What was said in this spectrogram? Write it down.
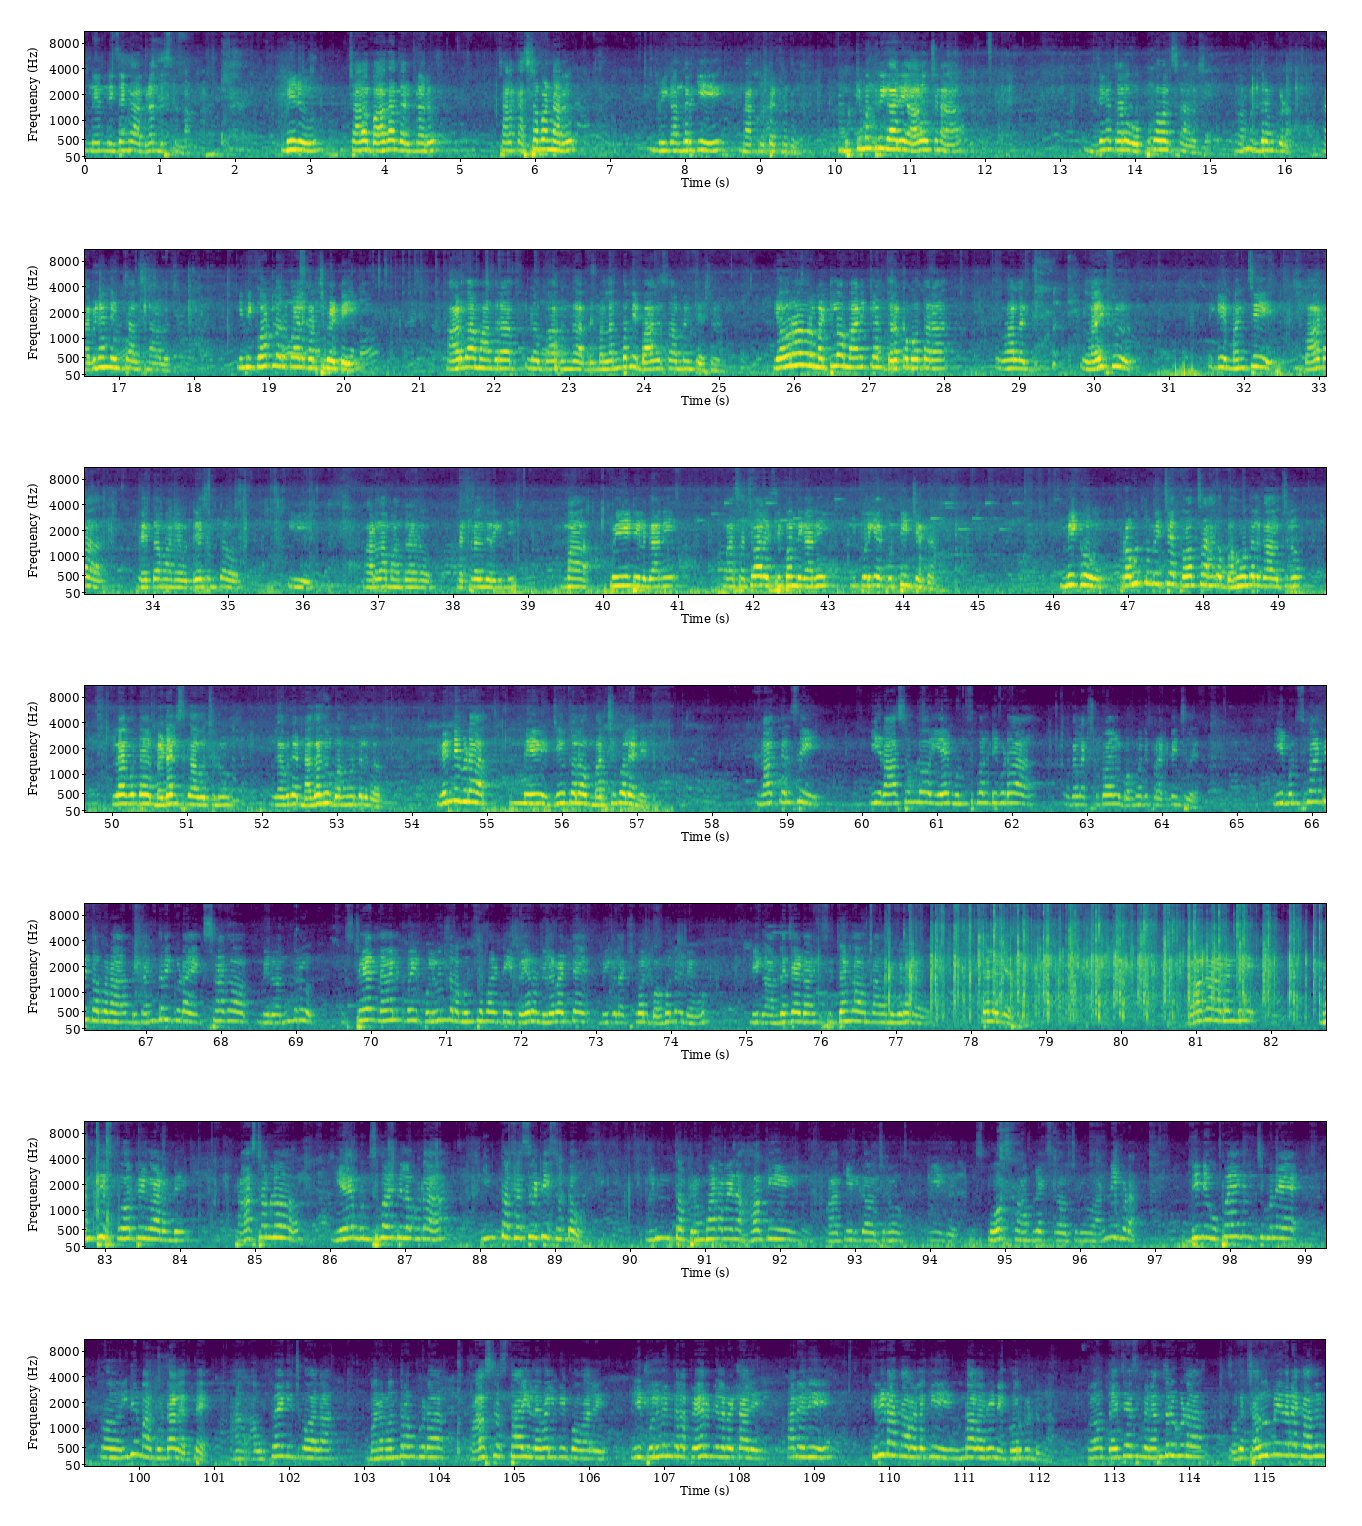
నేను నిజంగా అభినందిస్తున్నా. మీరు చాలా బాగా జరిపినారు చాలా కష్టపడినారు. మీకు అందరికీ నా కృతజ్ఞతలు. ముఖ్యమంత్రి గారి ఆలోచన నిజంగా చాలా ఒప్పుకోవాల్సిన ఆలోచన. మనందరం కూడా అభినందించాల్సిన ఆలోచన. ఇన్ని కోట్ల రూపాయలు ఖర్చు పెట్టి ఆడదాం ఆంధ్రలో భాగంగా మిమ్మల్ని అందరినీ భాగస్వామ్యం చేసినారు ఎవరెవరు మట్టిలో మాణిక్యాలు దొరకబోతారా? వాళ్ళ లైఫ్కి మంచి బాట వేద్దామనే ఉద్దేశంతో ఈ ఆడదాం పెట్టడం జరిగింది. మా పీఈటీలు కానీ మా సచివాలయ సిబ్బంది కానీ ఇప్పటికే గుర్తించుంటారు మీకు ప్రభుత్వం ఇచ్చే ప్రోత్సాహక బహుమతులు కావచ్చును. లేకపోతే మెడల్స్ కావచ్చును లేకపోతే నగదు బహుమతులు కావచ్చు. ఇవన్నీ కూడా మీ జీవితంలో మర్చిపోలేని. నాకు తెలిసి ఈ రాష్ట్రంలో ఏ మున్సిపాలిటీ కూడా ఒక లక్ష రూపాయలు బహుమతి ప్రకటించలేదు. ఈ మున్సిపాలిటీ తరఫున మీకు అందరికి కూడా ఎక్స్ట్రాగా మీరు అందరూ స్టేట్ లెవెల్కి పోయి పులివిందల మున్సిపాలిటీ పేరు నిలబెడితే మీకు లక్ష రూపాయల బహుమతిని మేము మీకు అందజేయడానికి సిద్ధంగా ఉన్నామని కూడా మేము తెలియజేస్తాం బాగా ఆడండి మంచి స్పోర్టివ్గా ఆడండి రాష్ట్రంలో ఏ మున్సిపాలిటీలో కూడా ఇంత ఫెసిలిటీస్ ఉండవు. ఇంత బ్రహ్మాండమైన హాకీ హాకీది కావచ్చును ఈ స్పోర్ట్స్ కాంప్లెక్స్ కావచ్చును అన్నీ కూడా. దీన్ని ఉపయోగించుకునే ఇది మాకు ఉండాలి అంతే. ఉపయోగించుకోవాలా? మనమందరం కూడా రాష్ట్ర స్థాయి లెవెల్కి పోవాలి. ఈ పులివెందుల పేరు నిలబెట్టాలి అనేది క్రీడాకారులకి ఉండాలని నేను కోరుకుంటున్నా. దయచేసి మీరందరూ కూడా ఒక చదువు మీదనే కాదు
